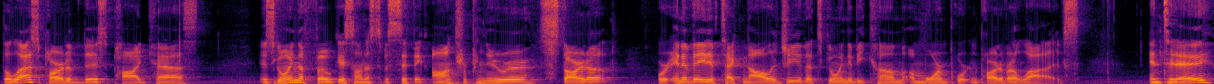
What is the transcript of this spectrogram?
The last part of this podcast is going to focus on a specific entrepreneur, startup, or innovative technology that's going to become a more important part of our lives. And today,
